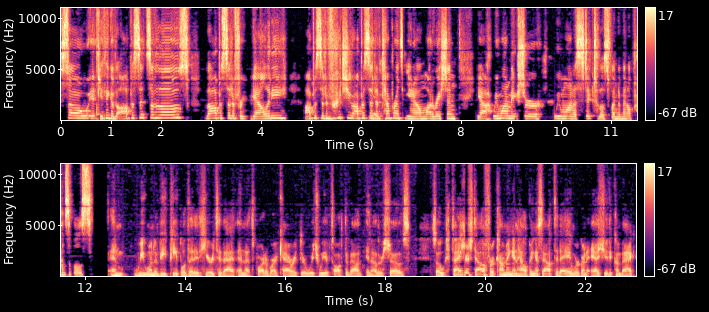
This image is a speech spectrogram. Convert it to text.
So if you think of the opposites of those, the opposite of frugality, opposite of virtue, opposite yes. of temperance, you know, moderation. Yeah, we want to make sure we want to stick to those fundamental principles. And we want to be people that adhere to that. And that's part of our character, which we have talked about in other shows. So thank you, Estelle, for coming and helping us out today. And we're going to ask you to come back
